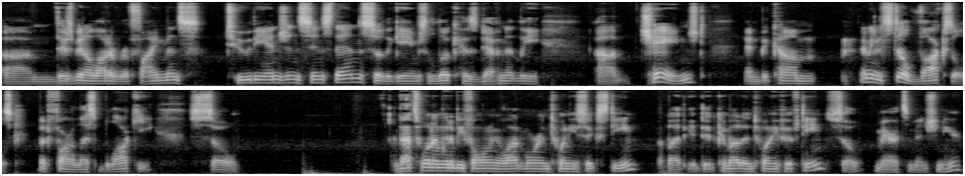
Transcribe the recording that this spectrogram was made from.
Um, there's been a lot of refinements to the engine since then, so the game's look has definitely um, changed and become. I mean, it's still voxels, but far less blocky. So that's what I'm going to be following a lot more in 2016 but it did come out in 2015, so merits a mention here.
